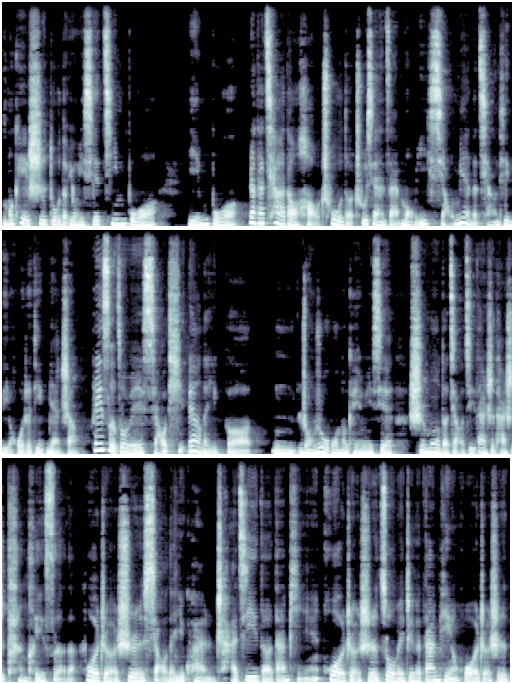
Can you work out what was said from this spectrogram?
我们可以适度的用一些金箔。银箔让它恰到好处的出现在某一小面的墙体里或者顶面上。黑色作为小体量的一个嗯融入，我们可以用一些实木的脚基，但是它是炭黑色的，或者是小的一款茶几的单品，或者是作为这个单品，或者是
